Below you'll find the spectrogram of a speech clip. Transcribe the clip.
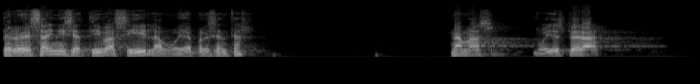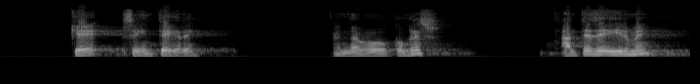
Pero esa iniciativa sí la voy a presentar. Nada más voy a esperar que se integre el nuevo Congreso antes de irme,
